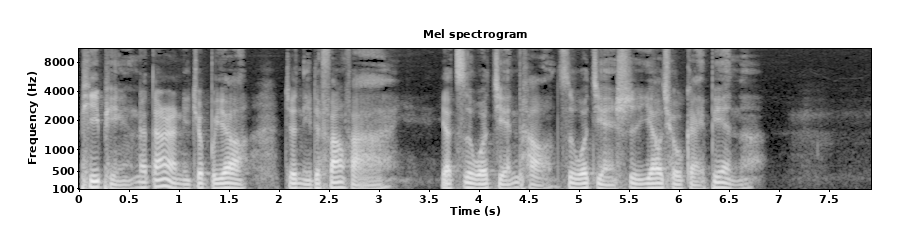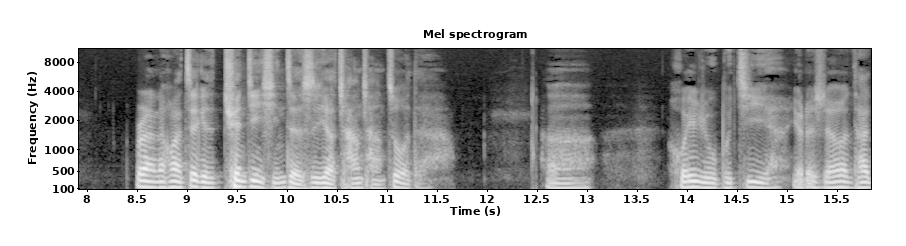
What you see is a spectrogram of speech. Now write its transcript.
批评，那当然你就不要，就你的方法。要自我检讨、自我检视，要求改变了，不然的话，这个劝进行者是要常常做的，啊，毁辱不计啊！有的时候他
